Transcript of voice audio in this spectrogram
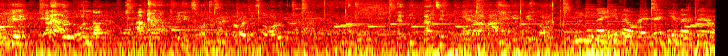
ओके आफ्नो फिलिङ्स भन्नु पाएँ तपाईँ जस्तो अरू त्यति बङ्गालामा हामीले फिल भयो यता भएन यता चाहिँ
